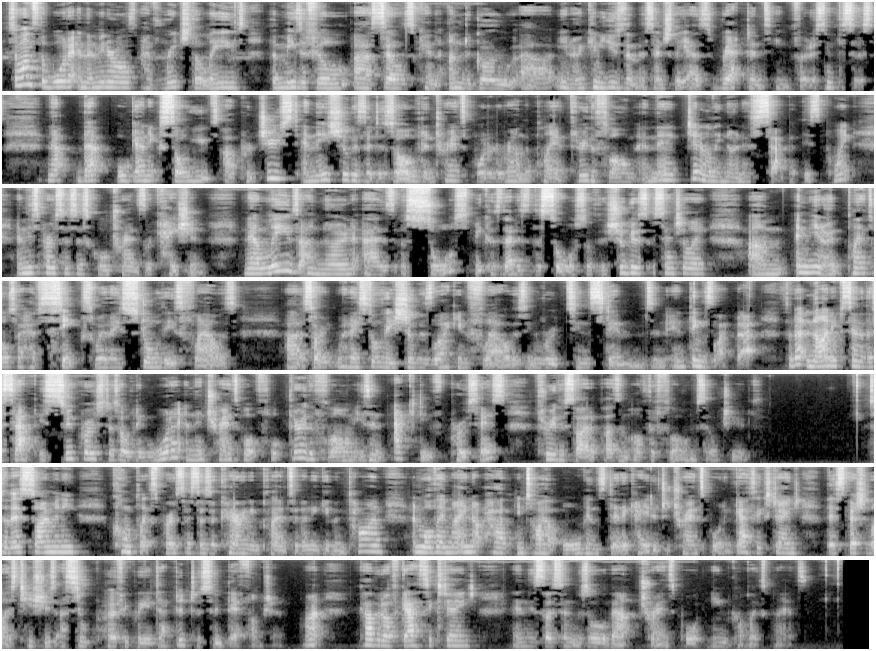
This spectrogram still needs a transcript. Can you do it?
So once the water and the minerals have reached the leaves, the mesophyll uh, cells can undergo, uh, you know, can use them essentially as reactants in photosynthesis. Now that organic solutes are produced and these sugars are dissolved and transported around the plant through the phloem and they're generally known as sap at this point and this process is called translocation. Now leaves are known as a source because that is the source of the sugars essentially um, and you know plants also have sinks where they store these flowers uh, sorry, where they store these sugars like in flowers, in roots, in stems, and, and things like that. So about 90% of the sap is sucrose dissolved in water, and their transport through the phloem is an active process through the cytoplasm of the phloem cell tubes. So there's so many complex processes occurring in plants at any given time, and while they may not have entire organs dedicated to transport and gas exchange, their specialized tissues are still perfectly adapted to suit their function, right? Covered off gas exchange, and this lesson was all about transport in complex plants.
